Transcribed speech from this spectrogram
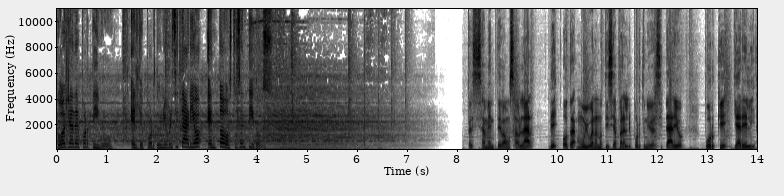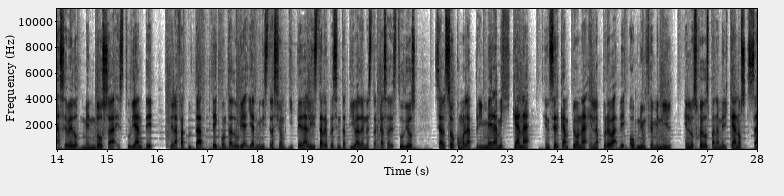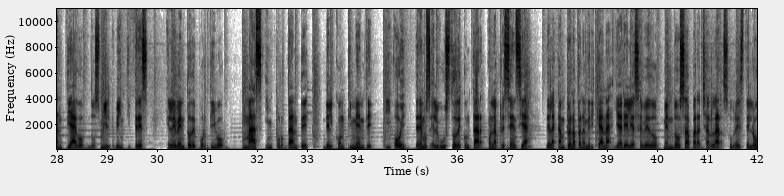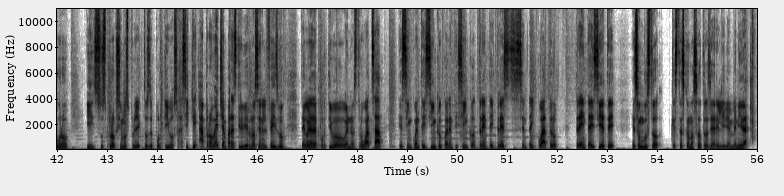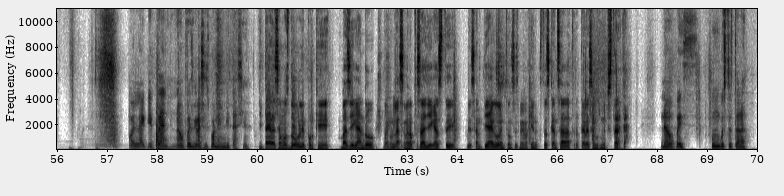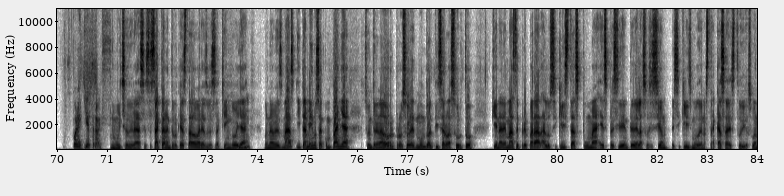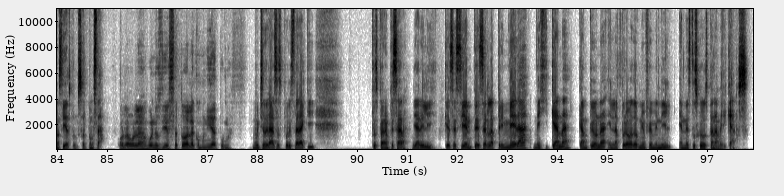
Goya Deportivo, el deporte universitario en todos tus sentidos. Precisamente vamos a hablar de otra muy buena noticia para el deporte universitario, porque Yareli Acevedo Mendoza, estudiante de la Facultad de Contaduría y Administración y pedalista representativa de nuestra casa de estudios, se alzó como la primera mexicana en ser campeona en la prueba de Omnium femenil en los Juegos Panamericanos Santiago 2023, el evento deportivo más importante del continente. Y hoy tenemos el gusto de contar con la presencia de la campeona panamericana Yarelia Acevedo Mendoza para charlar sobre este logro y sus próximos proyectos deportivos. Así que aprovechen para escribirnos en el Facebook de Goya Deportivo o en nuestro WhatsApp, es 55 45 33 64 37. Es un gusto que estés con nosotros, Yareli. Bienvenida. Hola, ¿qué tal? No, pues gracias por la invitación. Y te agradecemos doble porque vas llegando, bueno, la semana pasada llegaste de Santiago, entonces me imagino que estás cansada, pero te agradecemos mucho estar acá. No, pues un gusto estar por aquí otra vez. Muchas gracias. Exactamente, porque ha estado varias veces aquí en Goya, una vez más. Y también nos acompaña su entrenador, el profesor Edmundo Alpizar Basurto, quien además de preparar a los ciclistas Puma, es presidente de la Asociación de Ciclismo de nuestra Casa de Estudios. Buenos días, profesor. ¿Cómo está? Hola, hola. Buenos días a toda la comunidad Puma. Muchas gracias por estar aquí. Pues para empezar, Yareli, ¿qué se siente ser la primera mexicana campeona en la prueba de Omnium femenil en estos Juegos Panamericanos?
